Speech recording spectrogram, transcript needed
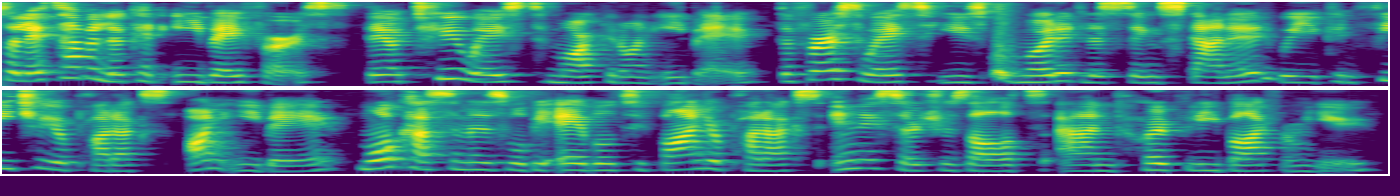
So let's have a look at eBay first. There are two ways to market on eBay. The first way is to use promoted listing standard where you can feature your products on eBay. More customers will be able to find your products in their search results and hopefully buy from you.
